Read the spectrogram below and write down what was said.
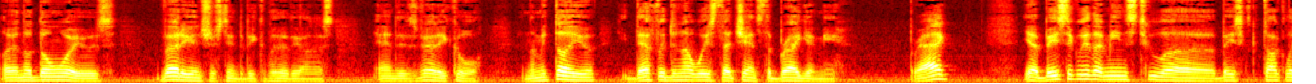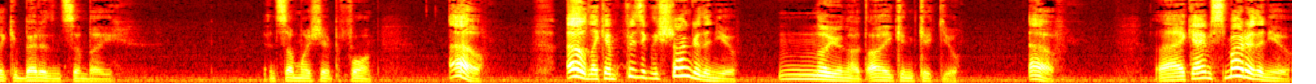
Oh, no, don't worry. It was very interesting, to be completely honest. And it's very cool. And let me tell you, he definitely did not waste that chance to brag at me. Brag? Yeah, basically that means to, uh, basically talk like you're better than somebody. In some way, shape, or form. Oh. Oh, like I'm physically stronger than you. No, you're not. I can kick you. Oh. Like I'm smarter than you.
